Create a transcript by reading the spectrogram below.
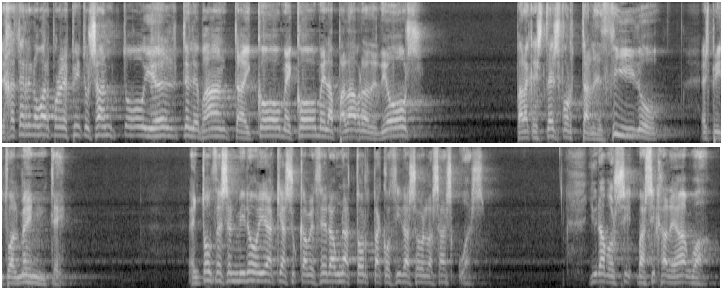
Déjate renovar por el Espíritu Santo y Él te levanta y come, come la palabra de Dios para que estés fortalecido espiritualmente. Entonces él miró y aquí a su cabecera una torta cocida sobre las ascuas y una vasija de agua,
